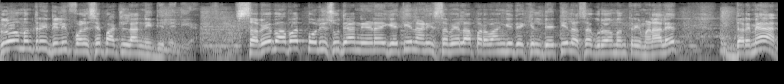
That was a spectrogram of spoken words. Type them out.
गृहमंत्री दिलीप वळसे पाटलांनी दिलेली आहे. सभेबाबत पोलीस उद्या निर्णय घेतील आणि सभेला परवानगी देखील देतील असं गृहमंत्री म्हणालेत. दरम्यान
